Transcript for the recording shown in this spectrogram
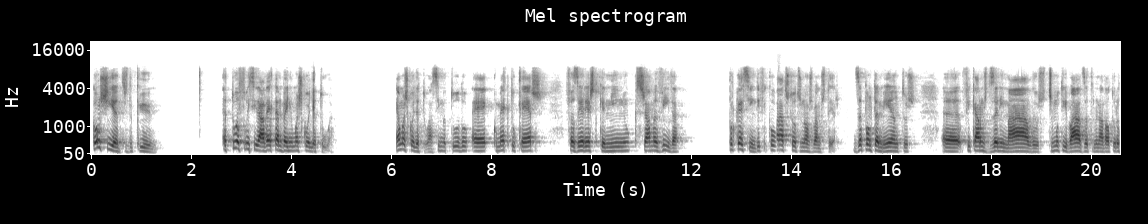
conscientes de que a tua felicidade é também uma escolha tua. É uma escolha tua. Acima de tudo, é como é que tu queres fazer este caminho que se chama vida. Porque assim, dificuldades todos nós vamos ter. Desapontamentos, uh, ficarmos desanimados, desmotivados a determinada altura.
